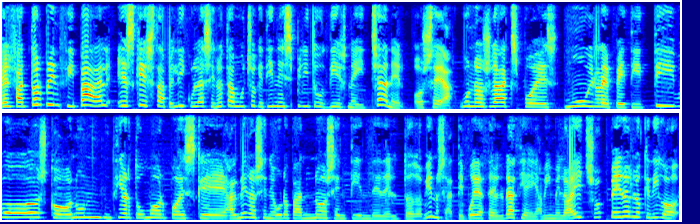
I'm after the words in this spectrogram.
El factor principal es que esta película se nota mucho que tiene espíritu Disney Channel, o sea, unos gags pues muy repetitivos, con un cierto humor pues que al menos en Europa no se entiende del todo bien, o sea, te puede hacer gracia y a mí me lo ha hecho, pero es lo que digo,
